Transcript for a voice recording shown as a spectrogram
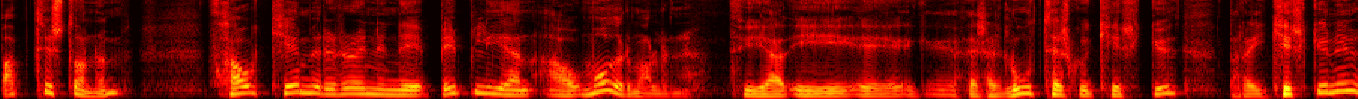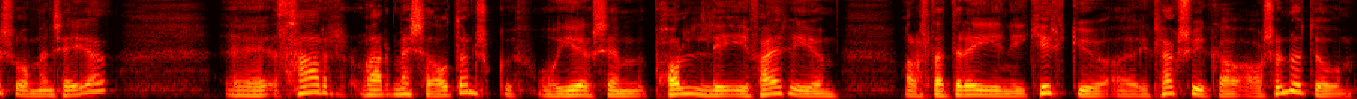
baptistunum þá kemur í rauninni biblían á móðurmálunu því að í, í þessari lútesku kirkju, bara í kirkjunni svo mann segja, e, þar var messað á dönsku. Og ég sem polli í færiðjum var alltaf dregin í kirkju í Klagsvík á, á sunnudögum.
